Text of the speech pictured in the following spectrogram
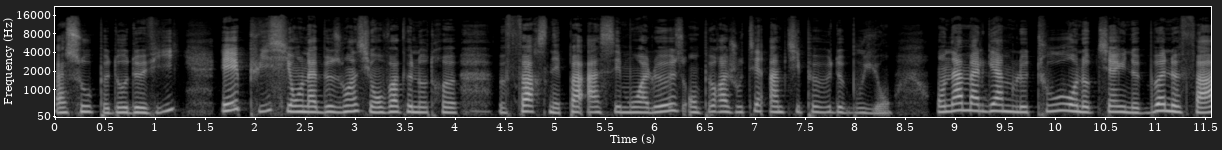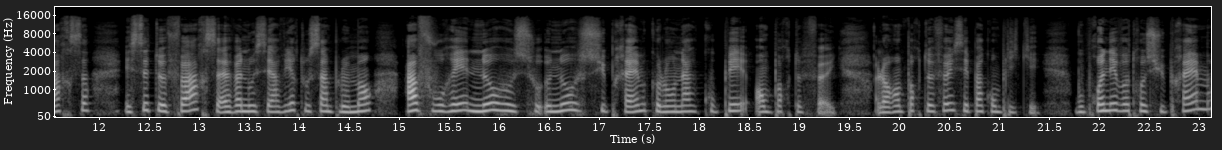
à soupe d'eau de vie, et puis si on a besoin, si on voit que notre farce n'est pas assez moelleuse, on peut rajouter un petit peu de bouillon. On amalgame le tout, on obtient une bonne farce, et cette farce, va nous servir tout simplement à fourrer nos, nos suprêmes que l'on a coupés en portefeuille. Alors en portefeuille, c'est pas compliqué. Vous prenez votre suprême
